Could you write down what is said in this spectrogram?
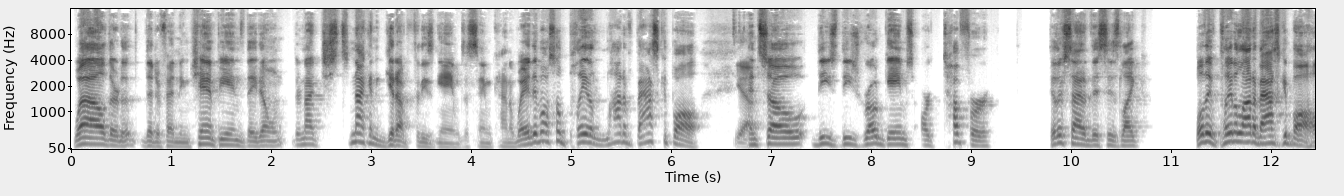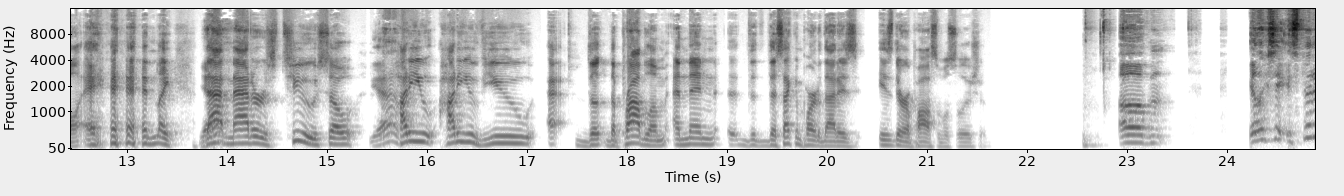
well, they're the, the defending champions. They don't. They're not just not going to get up for these games the same kind of way. They've also played a lot of basketball. Yeah. And so these these road games are tougher. The other side of this is like well they've played a lot of basketball and like yeah. that matters too so yeah how do you how do you view uh, the the problem and then uh, the, the second part of that is is there a possible solution um yeah, like I say, it's been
